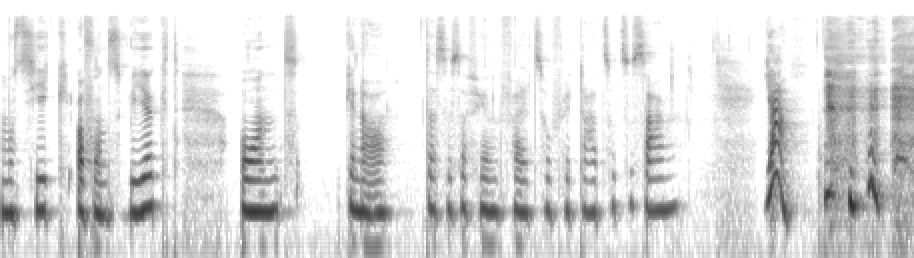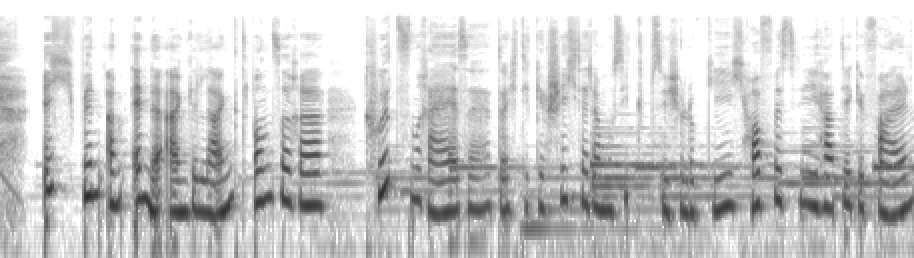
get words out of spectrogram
Musik auf uns wirkt. Und genau, das ist auf jeden Fall so viel dazu zu sagen. Ja, ich bin am Ende angelangt unserer kurzen Reise durch die Geschichte der Musikpsychologie. Ich hoffe, sie hat dir gefallen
